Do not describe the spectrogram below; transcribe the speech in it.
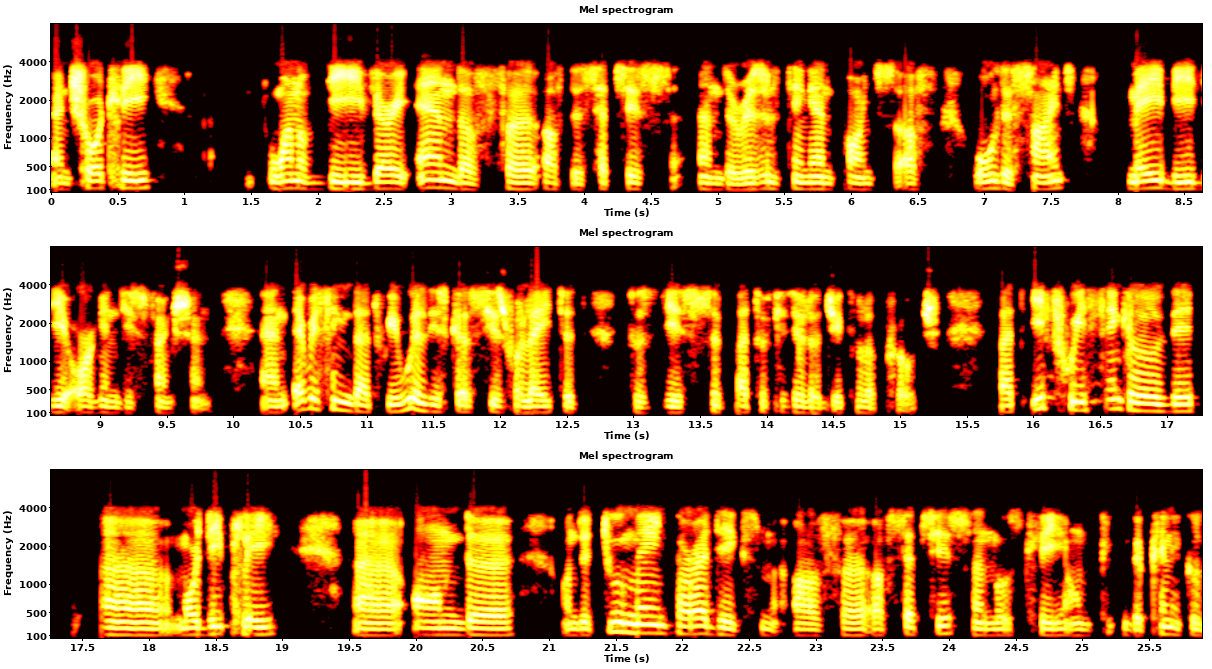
And shortly, one of the very end of uh, of the sepsis and the resulting endpoints of all the signs may be the organ dysfunction. And everything that we will discuss is related to this pathophysiological approach. But if we think a little bit uh, more deeply uh, on the on the two main paradigms of uh, of sepsis and mostly on the clinical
